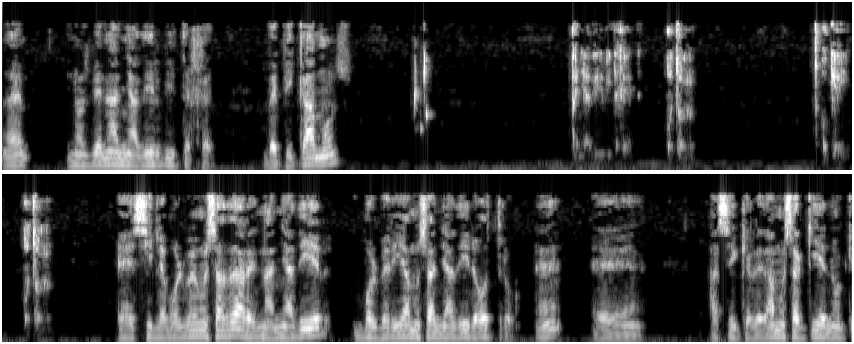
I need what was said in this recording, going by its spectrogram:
¿Eh? Nos viene a añadir bitget. Le picamos, Añadir bitget. Botón. Ok. Botón. eh, si le volvemos a dar en añadir, volveríamos a añadir otro, ¿eh? Eh, así que le damos aquí en OK,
